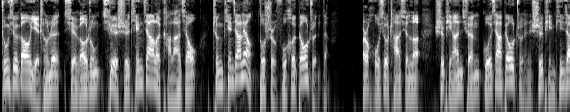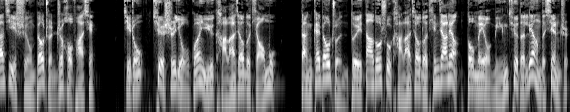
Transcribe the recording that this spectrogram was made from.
钟薛高也承认雪糕中确实添加了卡拉胶，称添加量都是符合标准的。而虎嗅查询了食品安全国家标准食品添加剂使用标准之后，发现其中确实有关于卡拉胶的条目，但该标准对大多数卡拉胶的添加量都没有明确的量的限制，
